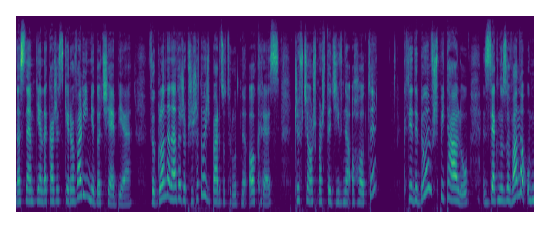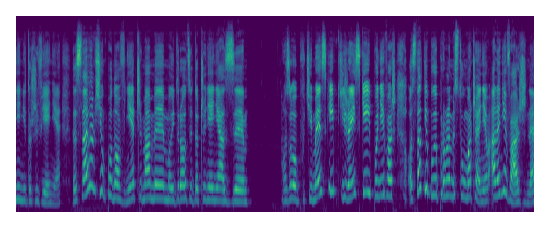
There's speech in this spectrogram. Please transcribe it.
Następnie lekarze skierowali mnie do ciebie. Wygląda na to, że przeszedłeś bardzo trudny okres. Czy wciąż masz te dziwne ochoty? Kiedy byłem w szpitalu, zdiagnozowano u mnie niedożywienie. Zastanawiam się ponownie, czy mamy, moi drodzy, do czynienia z osobą płci męskiej, płci żeńskiej, ponieważ ostatnio były problemy z tłumaczeniem, ale nieważne.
